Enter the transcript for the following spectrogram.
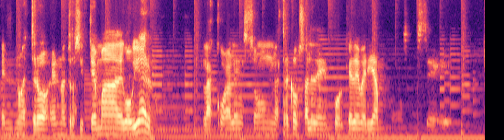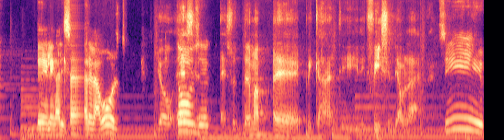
en nuestro, en nuestro sistema de gobierno, las cuales son las tres causales de por qué deberíamos este, de legalizar el aborto. Yo, Entonces- es, es un tema eh, picante y difícil de hablar. Sí,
